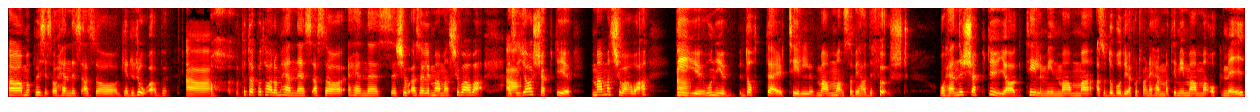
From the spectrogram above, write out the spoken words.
Ja precis och hennes alltså garderob. Ja. Åh, på, på tal om hennes, alltså hennes, alltså, eller mammas chihuahua. Alltså Ja. jag köpte ju, mammas chihuahua, det är ju, hon är ju dotter till mamman som vi hade först. Och henne köpte ju jag till min mamma, alltså då bodde jag fortfarande hemma, till min mamma och mig.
